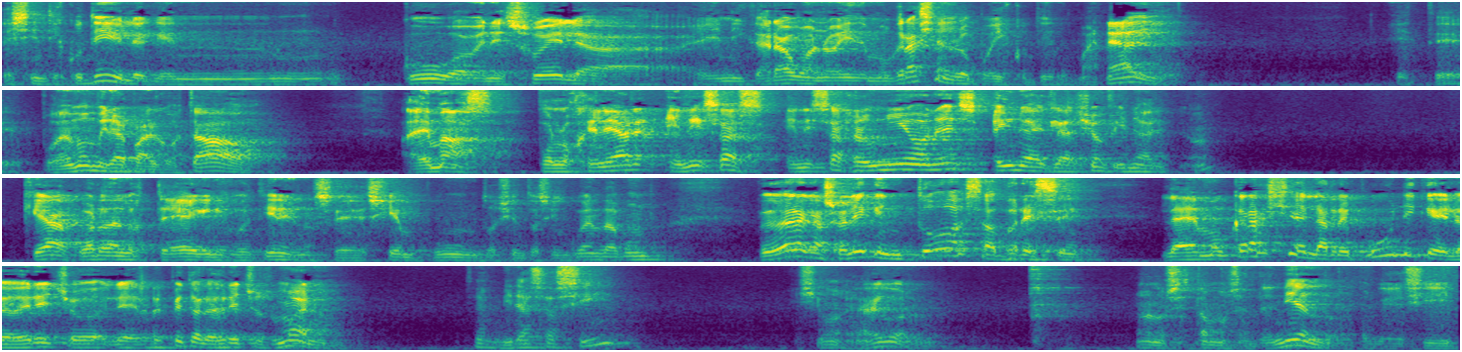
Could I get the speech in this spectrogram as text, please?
es indiscutible que en Cuba, Venezuela, en Nicaragua no hay democracia, no lo puede discutir más nadie. Este, podemos mirar para el costado. Además, por lo general, en esas, en esas reuniones hay una declaración final, ¿no? Que acuerdan los técnicos, que tienen, no sé, 100 puntos, 150 puntos. Pero da la casualidad que en todas aparece la democracia, la república y los derechos, el respeto a los derechos humanos. Entonces mirás así, decimos, algo no nos estamos entendiendo, porque si,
